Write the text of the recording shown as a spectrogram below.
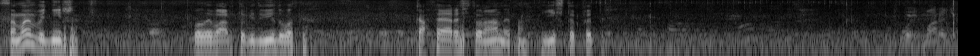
самим видніше, коли варто відвідувати кафе, ресторани, там, їсти, пити. Ой, Марочка.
